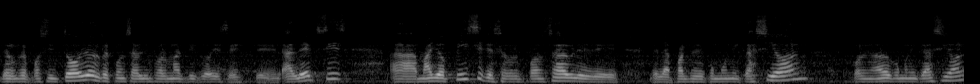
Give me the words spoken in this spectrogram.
del repositorio, el responsable informático es este, Alexis, a Mario Pizzi, que es el responsable de, de la parte de comunicación, coordinador de comunicación,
